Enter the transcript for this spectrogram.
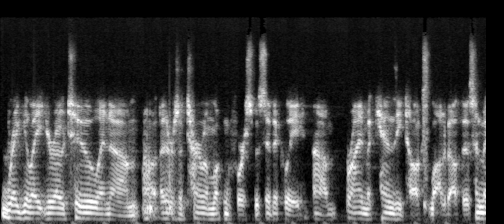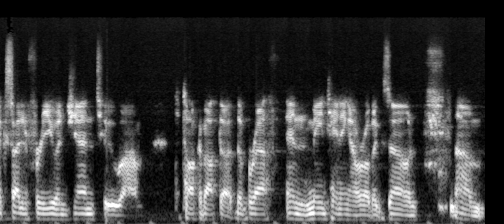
regulate your O2. And um, uh, there's a term I'm looking for specifically. Um, Brian MacKenzie talks a lot about this. And I'm excited for you and Jen to um, to talk about the the breath and maintaining aerobic zone. Um,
